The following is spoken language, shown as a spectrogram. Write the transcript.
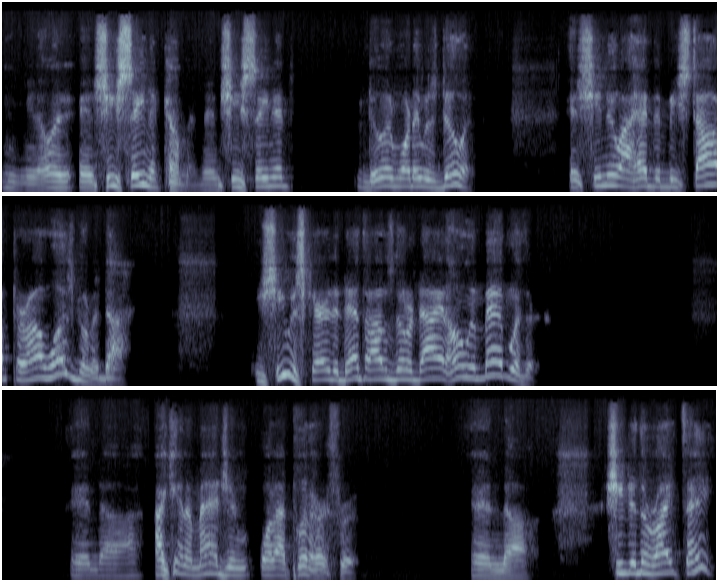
you know, and, and she's seen it coming and she's seen it doing what it was doing. And she knew I had to be stopped or I was going to die. And she was scared to death that I was going to die at home in bed with her. And uh, I can't imagine what I put her through. And uh, she did the right thing.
